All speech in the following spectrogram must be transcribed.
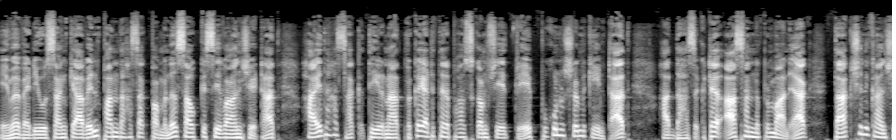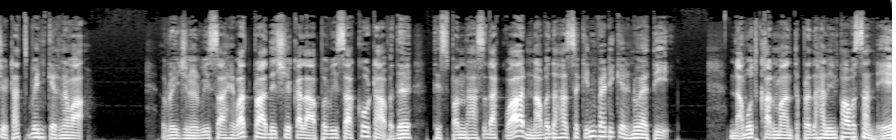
එම වැඩි වූ සංඛ්‍යාවෙන් පන්දහසක් පමණ සෞඛ්‍ය සේවාංශයටත් හයිදහසක් තීරණාත්මක යටතර පහසුකම් ක්ෂේත්‍රයේ පුහුණු ශ්‍රමිකීන්ටත් හදදහසකට ආසන්න ප්‍රමාණයක් තාක්ෂණිකාංශයටත් වෙන් කරනවා. රීජනල් විසා හෙවත් ප්‍රාදේශය කලාප විසා කෝටාවද තිස් පන්දහස දක්වා නවදහසකින් වැඩි කරනු ඇති. නමුත් කර්මාන්ත ප්‍රධානින් පවසන්නේ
